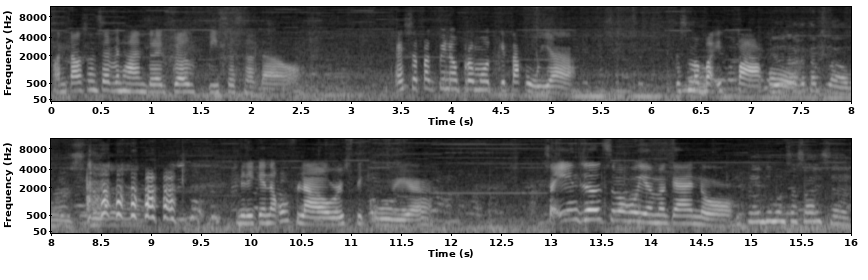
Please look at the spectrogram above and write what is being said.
1,712 pieces na daw. Eh sa pag pinopromote kita kuya, tapos mabait pa Yung ako. agad ang flowers. Binigyan akong flowers ni kuya. Sa angels mo kuya, magkano? Depende man sa sizes.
